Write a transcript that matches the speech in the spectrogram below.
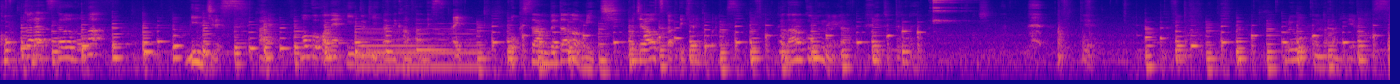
こっから使うのがミンチです。もうここねヒント聞いたんで簡単です。はい。国産豚のミンチこちらを使っていきたいと思います。これ何個分ぐらいかな？でちょっとこれ。これをこの中に入れます。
